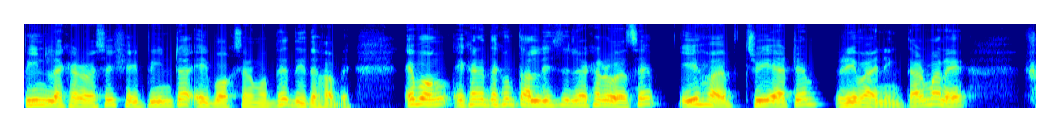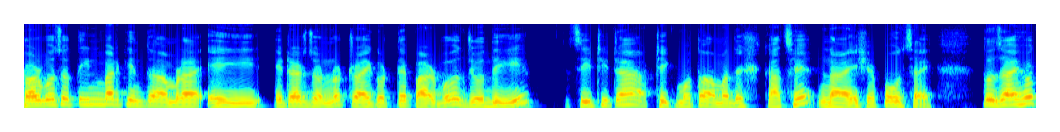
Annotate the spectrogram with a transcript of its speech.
পিন লেখা রয়েছে, সেই পিনটা এই বক্সের মধ্যে দিতে হবে। এবং এখানে দেখুন তার লিস্টে লেখা রয়েছে ই হয় থ্রি অ্যাটেম্প রিমাইনিং তার মানে সর্বোচ্চ তিনবার কিন্তু আমরা এই এটার জন্য ট্রাই করতে পারব যদি চিঠিটা ঠিকমতো আমাদের কাছে না এসে পৌঁছায়। তো যাই হোক,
